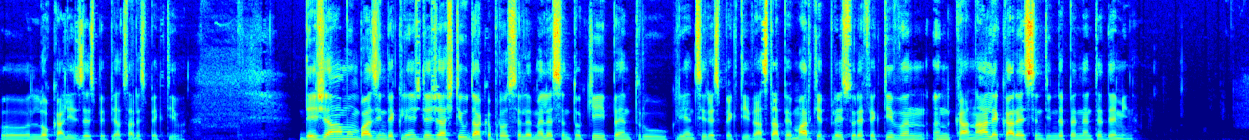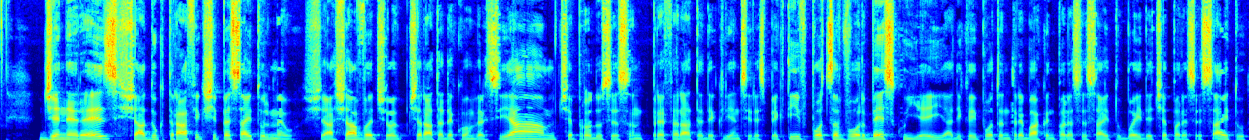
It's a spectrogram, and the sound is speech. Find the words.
îl localizez pe piața respectivă. Deja am un bazin de clienți, deja știu dacă produsele mele sunt ok pentru clienții respectivi. Asta pe marketplace-uri, efectiv în, în canale care sunt independente de mine generez și aduc trafic și pe site-ul meu. Și așa văd ce, ce rată de conversie am, ce produse sunt preferate de clienții respectivi, pot să vorbesc cu ei, adică îi pot întreba când părăsesc site-ul, băi, de ce părăsesc site-ul,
